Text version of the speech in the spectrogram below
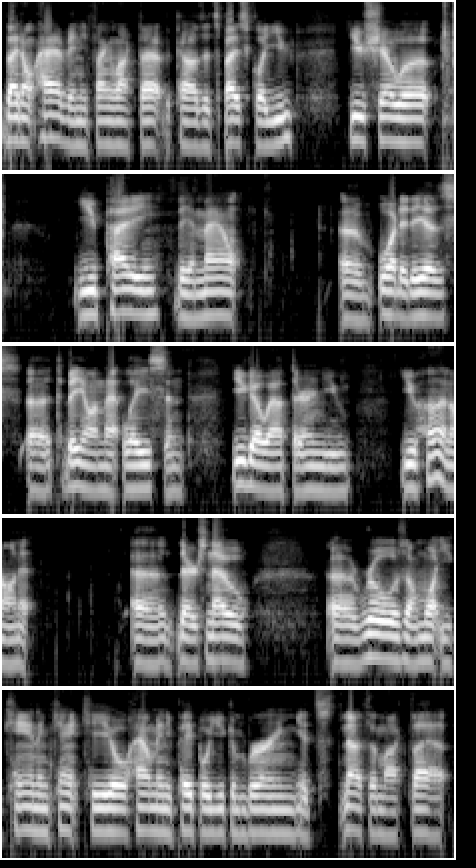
they don't have anything like that because it's basically you you show up, you pay the amount of what it is uh, to be on that lease, and you go out there and you you hunt on it. Uh, there's no uh, rules on what you can and can't kill, how many people you can bring. It's nothing like that.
